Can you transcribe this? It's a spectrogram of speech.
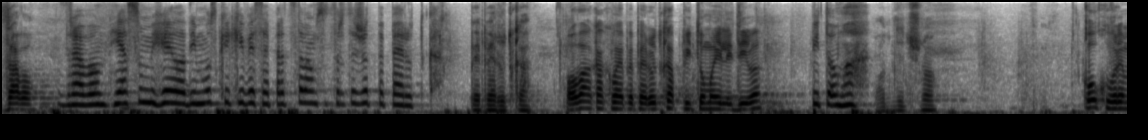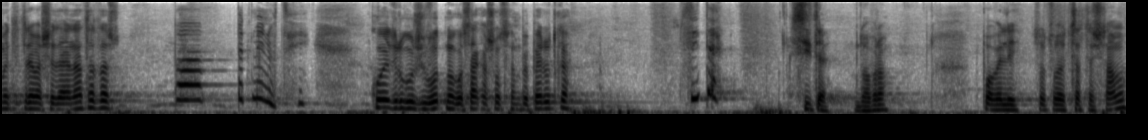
Здраво. Здраво. Јас сум Михаела Димовска и ќе ве се представам со цртежот Пеперутка. Пеперутка. Ова каква е пеперутка, питома или дива? Питома. Одлично. Колку време ти требаше да ја нацрташ? Па, пет минути. Кој друго животно го сакаш освен пеперутка? Сите. Сите, добро. Повели со твојот цртеж таму.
